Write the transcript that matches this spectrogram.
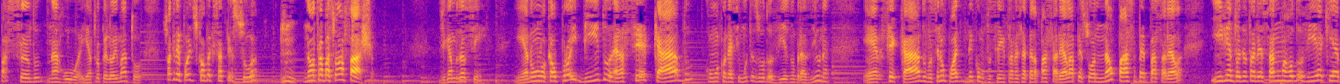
passando na rua e atropelou e matou. Só que depois descobre que essa pessoa não ultrapassou na faixa, digamos assim. E era um local proibido, era cercado, como acontece em muitas rodovias no Brasil, né? É cercado, você não pode, nem como você tem que atravessar pela passarela, a pessoa não passa pela passarela e inventou de atravessar numa rodovia que é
